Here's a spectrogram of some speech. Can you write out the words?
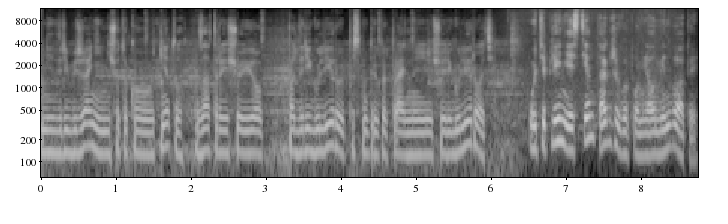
Ни дребезжаний, ничего такого вот нету. Завтра еще ее подрегулирую, посмотрю, как правильно ее еще регулировать. Утепление стен также выполнял минватой.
